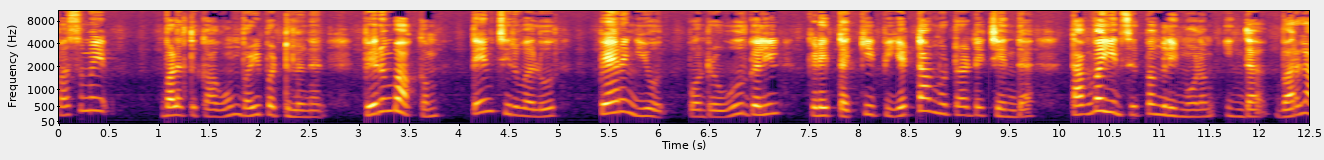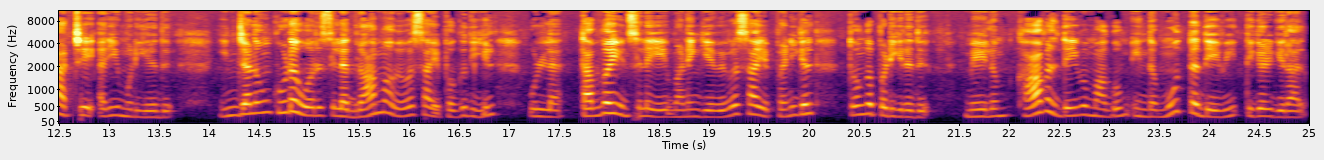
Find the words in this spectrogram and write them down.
பசுமை வளத்துக்காகவும் வழிபட்டுள்ளனர். பெரும்பாக்கம் தென் சிறுவலூர் பேரங்கியூர் போன்ற ஊர்களில் கிடைத்த கிபி எட்டாம் நூற்றாண்டைச் சேர்ந்த தவ்வையின் சிற்பங்களின் மூலம் இந்த வரலாற்றை அறிய முடிகிறது. இன்றளவும் கூட ஒரு சில கிராம விவசாய பகுதியில் உள்ள தவ்வையின் சிலையை வணங்கிய விவசாய பணிகள் துவங்கப்படுகிறது. மேலும் காவல் தெய்வமாகவும் இந்த மூத்த தேவி திகழ்கிறாள்.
